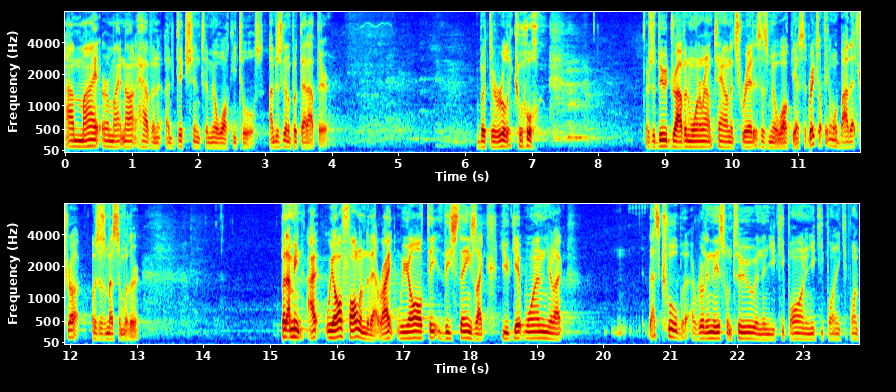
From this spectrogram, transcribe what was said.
I might or might not have an addiction to Milwaukee tools. I'm just going to put that out there. But they're really cool. There's a dude driving one around town that's red. It says Milwaukee. I said, Rachel, I think I'm going to buy that truck. I was just messing with her. But I mean, I, we all fall into that, right? We all, th- these things like you get one, you're like, that's cool, but I really need this one too. And then you keep on and you keep on and you keep on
